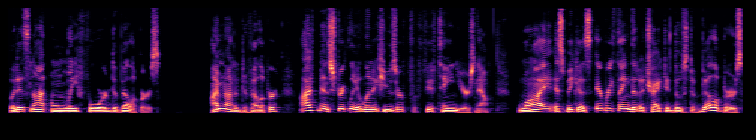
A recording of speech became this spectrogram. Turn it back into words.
But it's not only for developers. I'm not a developer. I've been strictly a Linux user for 15 years now. Why? It's because everything that attracted those developers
